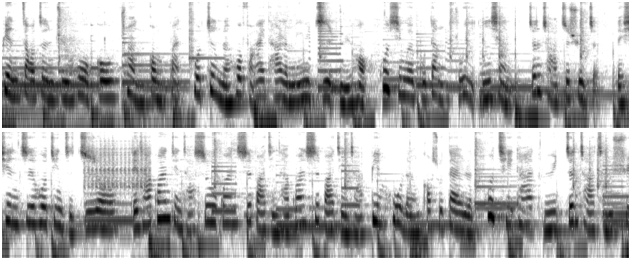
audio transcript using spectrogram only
变造证据或勾串共犯或证人或妨碍他人名誉之余后，或行为不当，足以影响侦查秩序者，得限制或禁止之哦。检察官、检察事务官、司法检察官、司法检察辩护人、告诉代理人或其他于侦查程序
